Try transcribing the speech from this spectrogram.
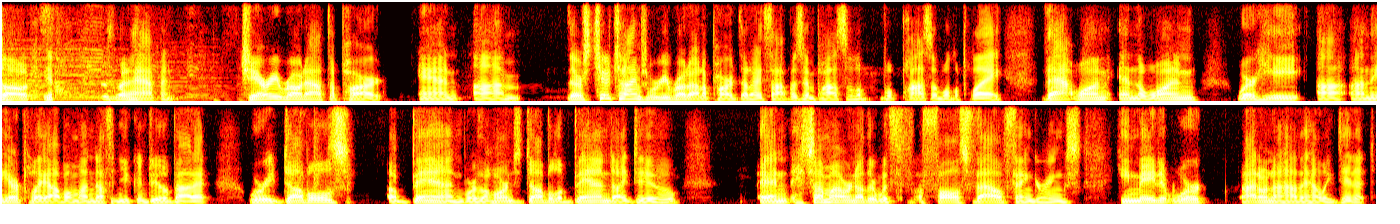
the- uh, Al. So here's what happened. Jerry wrote out the part, and um, there's two times where he wrote out a part that I thought was impossible possible to play. That one and the one where he uh, on the airplay album on Nothing You Can Do About It, where he doubles a bend, where the horns double a bend I do, and somehow or another with false valve fingerings, he made it work. I don't know how the hell he did it.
